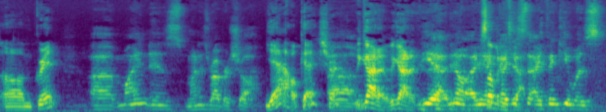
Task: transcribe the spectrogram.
Um, Grant? Uh, mine is mine is Robert Shaw. Yeah, okay, sure. Um, we got it. We got it. Yeah, no, I mean, I, I just got it. I think he was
